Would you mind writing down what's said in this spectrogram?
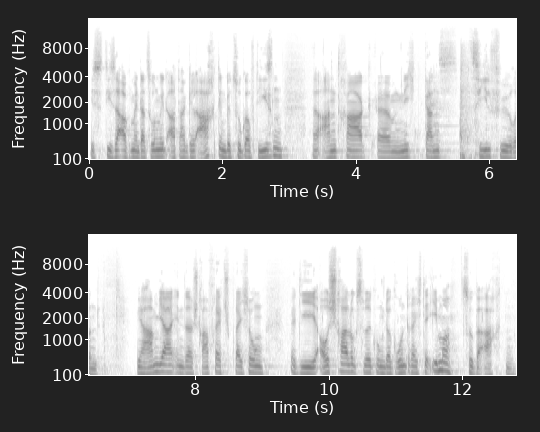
ist diese Argumentation mit Artikel 8 in Bezug auf diesen äh, Antrag ähm, nicht ganz zielführend. Wir haben ja in der Strafrechtsprechung die Ausstrahlungswirkung der Grundrechte immer zu beachten,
